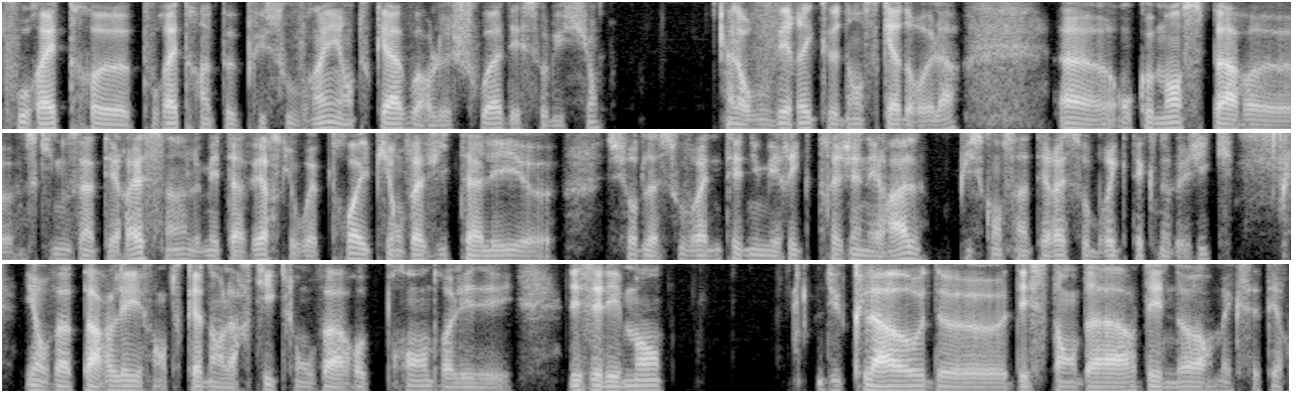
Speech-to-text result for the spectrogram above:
pour être, euh, pour être un peu plus souverain et en tout cas avoir le choix des solutions. Alors vous verrez que dans ce cadre-là, euh, on commence par euh, ce qui nous intéresse, hein, le métaverse, le Web 3, et puis on va vite aller sur de la souveraineté numérique très générale, puisqu'on s'intéresse aux briques technologiques. Et on va parler, en tout cas dans l'article, on va reprendre les éléments du cloud, euh, des standards, des normes, etc.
